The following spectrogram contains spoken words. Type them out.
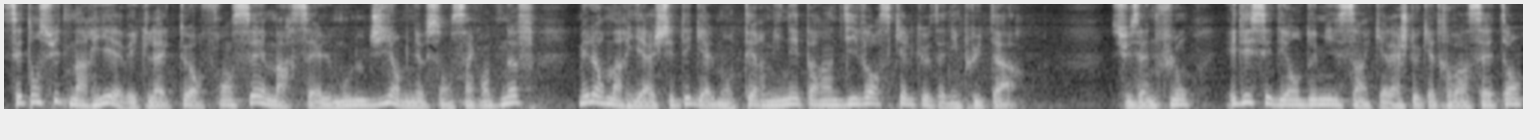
s'est ensuite mariée avec l'acteur français Marcel Mouloudji en 1959, mais leur mariage s'est également terminé par un divorce quelques années plus tard. Suzanne Flon est décédée en 2005 à l'âge de 87 ans,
